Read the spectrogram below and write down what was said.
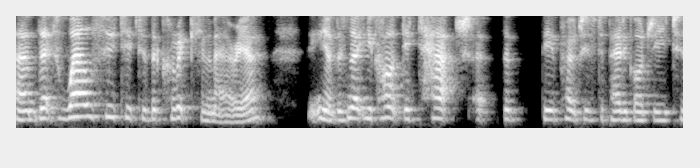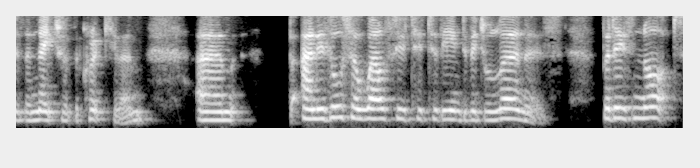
um, that's well suited to the curriculum area. You know, there's no, you can't detach uh, the, the approaches to pedagogy to the nature of the curriculum, um, and is also well suited to the individual learners, but is not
